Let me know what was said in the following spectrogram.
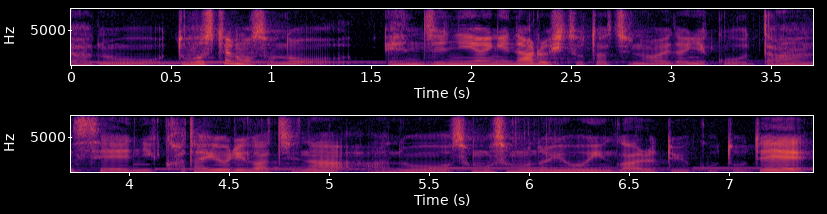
あのどうしてもそのエンジニアになる人たちの間にこう男性に偏りがちなあのそもそもの要因があるということで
